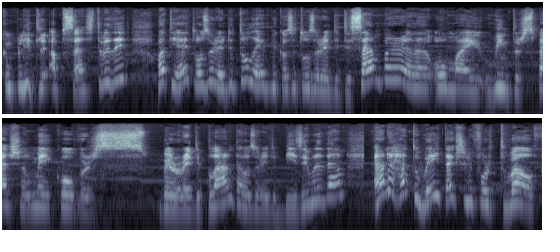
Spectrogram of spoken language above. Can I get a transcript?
completely obsessed with it, but yeah, it was already too late because it was already December and uh, all my winter special makeovers were already planned, I was already busy with them, and I had to wait actually for 12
